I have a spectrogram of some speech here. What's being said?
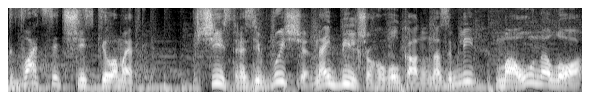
26 кілометрів. В 6 разів вище найбільшого вулкану на землі Мауна Лоа.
